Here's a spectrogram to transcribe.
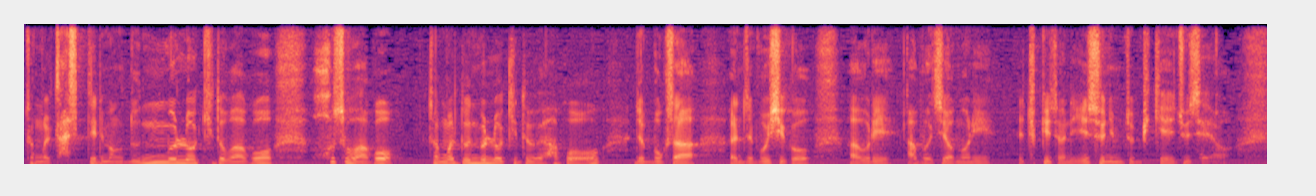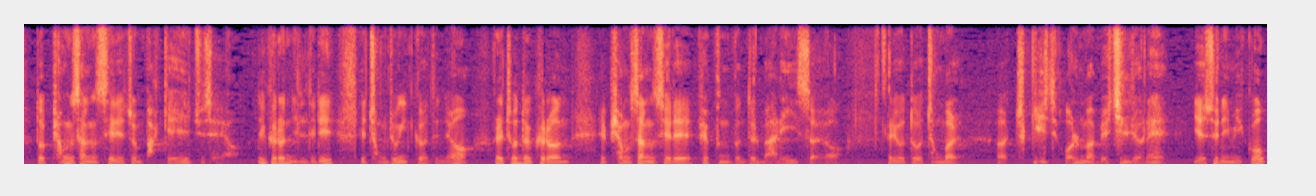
정말 자식들이 막 눈물로 기도하고 호소하고 정말 눈물로 기도하고 이제 목사 이제 모시고 아, 우리 아버지 어머니 죽기 전에 예수님 좀 믿게 해주세요. 또 병상 세례 좀 받게 해주세요. 그런 일들이 종종 있거든요. 그래서 저도 그런 병상 세례 베푼 분들 많이 있어요. 그리고 또 정말 어, 죽기 얼마 며칠 전에 예수님 믿고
